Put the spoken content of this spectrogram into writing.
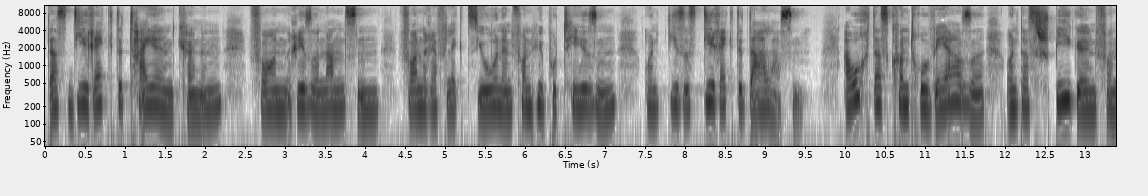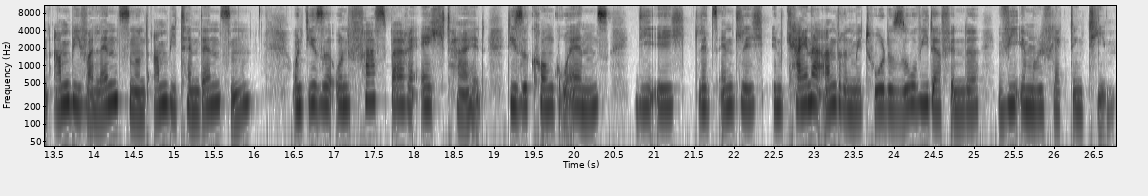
Das direkte Teilen können von Resonanzen, von Reflexionen, von Hypothesen und dieses direkte Dalassen. Auch das Kontroverse und das Spiegeln von Ambivalenzen und Ambitendenzen und diese unfassbare Echtheit, diese Kongruenz, die ich letztendlich in keiner anderen Methode so wiederfinde wie im Reflecting Team.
